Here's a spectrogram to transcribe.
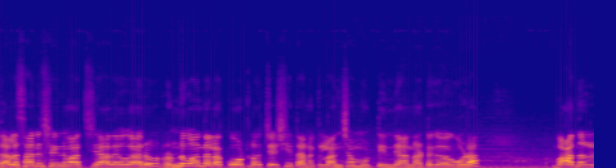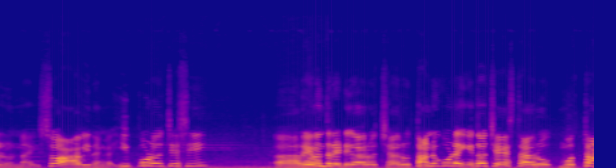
తలసాని శ్రీనివాస్ యాదవ్ గారు రెండు వందల కోట్లు వచ్చేసి తనకు లంచం ముట్టింది అన్నట్టుగా కూడా వాదనలు ఉన్నాయి. సో ఆ విధంగా. ఇప్పుడు వచ్చేసి రేవంత్ రెడ్డి గారు వచ్చారు. తను కూడా ఏదో చేస్తారు. మొత్తం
